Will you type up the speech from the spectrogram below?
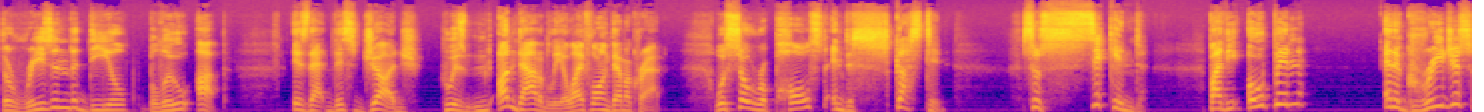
The reason the deal blew up is that this judge, who is undoubtedly a lifelong Democrat, was so repulsed and disgusted, so sickened by the open and egregious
